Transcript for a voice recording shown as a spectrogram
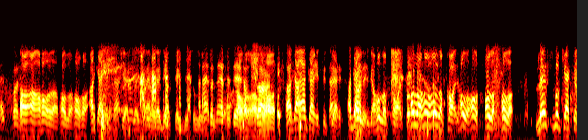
Oh, oh, that's funny. Oh, oh, hold up, hold up, hold up. I got to interject right now. I got to take this a little I too far. at that. Hold I'm on, sorry. hold on. I got, I got to interject. I got to interject. Hold up, Card. Hold on, hold on, hold up, Card. Hold on, hold on, hold up, hold up. Let's look at the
